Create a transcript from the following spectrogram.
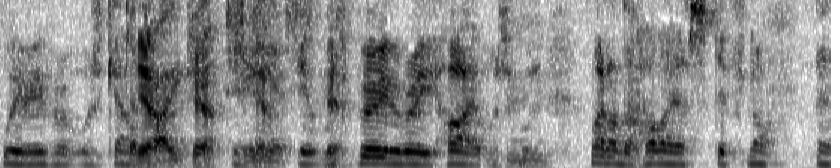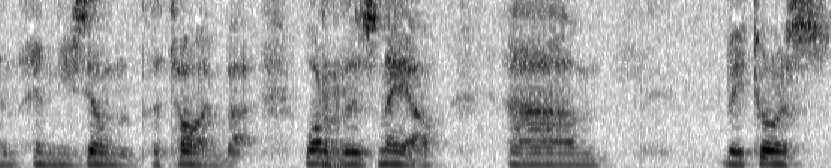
wherever it was the going. Yeah, projects yeah, yes It was Yeah. very very high. It was Mm. one of the highest, if not in, in New Zealand at the time. But what it Mm. is now, um, because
